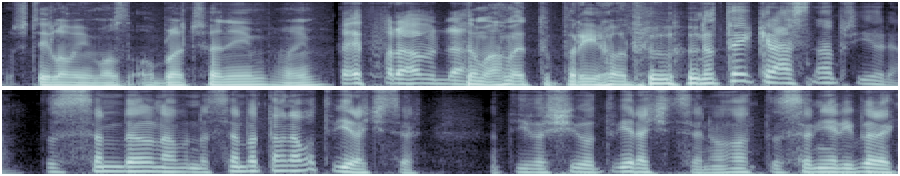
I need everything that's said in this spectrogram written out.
štýlovým oblečením, hej? To je pravda. To máme tu príhodu. No to je krásná příhoda. To jsem byl, na, jsem byl tam na otvíračce, na té vaší otvíračce, no a to se mně líbilo, jak,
